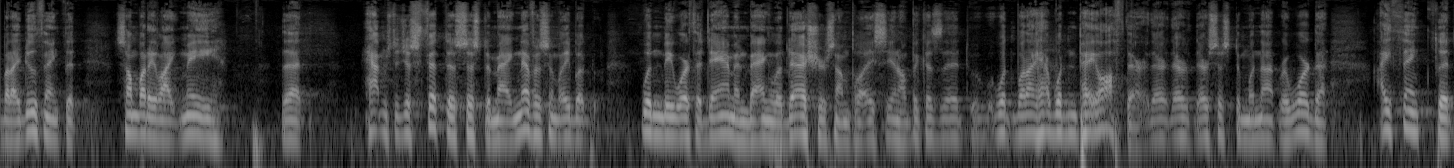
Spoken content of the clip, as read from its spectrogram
but I do think that somebody like me that happens to just fit this system magnificently, but wouldn't be worth a damn in Bangladesh or someplace, you know, because it, what, what I have wouldn't pay off there. Their, their, their system would not reward that. I think that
